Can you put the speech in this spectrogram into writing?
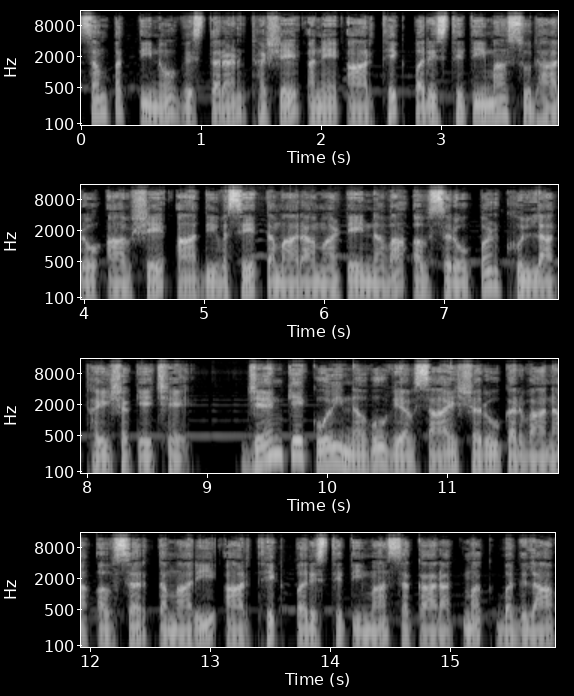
સંપત્તિનો વિસ્તરણ થશે અને આર્થિક પરિસ્થિતિમાં સુધારો આવશે. આ દિવસે તમારા માટે નવા અવસરો પણ ખુલ્લા થઈ શકે છે. જેમ કે કોઈ નવો વ્યવસાય શરૂ કરવાના અવસર તમારી આર્થિક પરિસ્થિતિમાં સકારાત્મક બદલાવ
